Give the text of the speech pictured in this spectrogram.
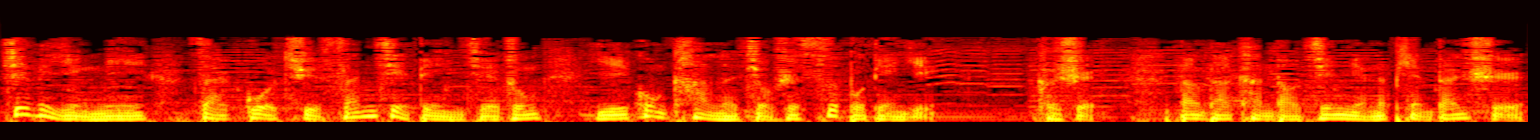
这位影迷在过去三届电影节中一共看了九十四部电影，可是当他看到今年的片单时，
